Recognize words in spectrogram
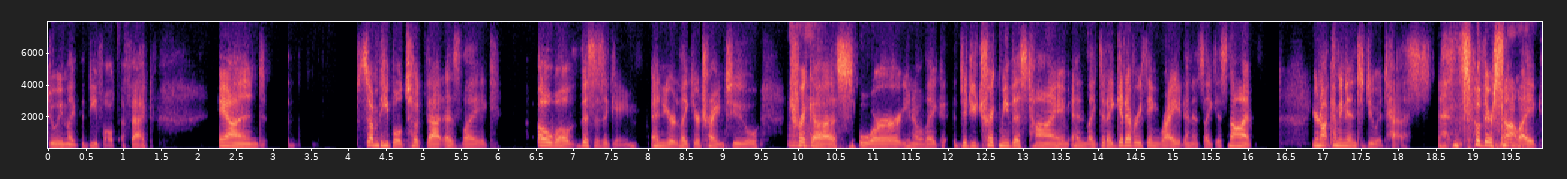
doing like the default effect? And some people took that as like oh well this is a game and you're like you're trying to trick mm-hmm. us or you know like did you trick me this time and like did i get everything right and it's like it's not you're not coming in to do a test and so there's not like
